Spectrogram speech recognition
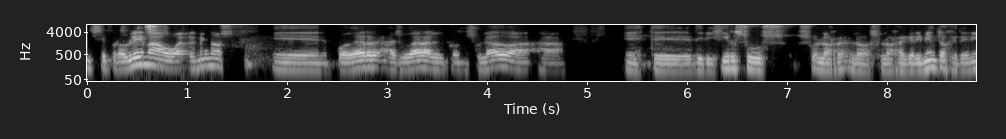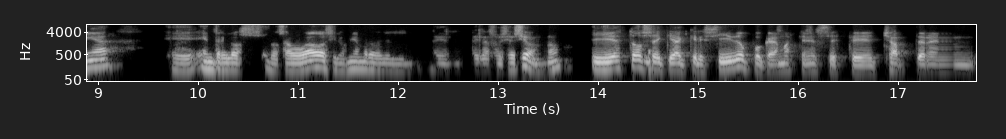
ese problema o al menos eh, poder ayudar al consulado a, este, dirigir sus, los, requerimientos que tenía eh, entre los, abogados y los miembros de la asociación. ¿no? Y esto sé que ha crecido porque además tenés este chapter en,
